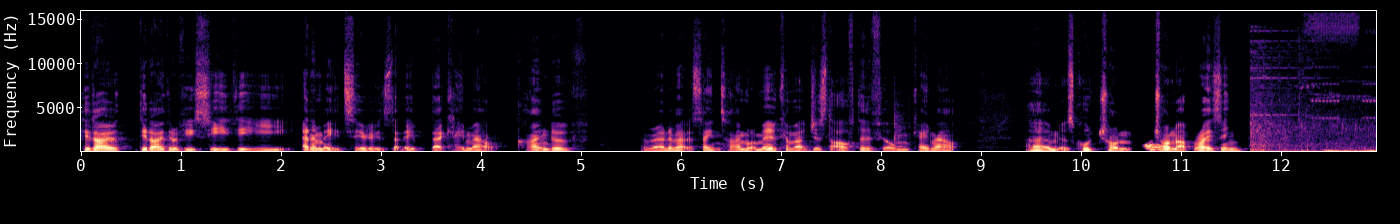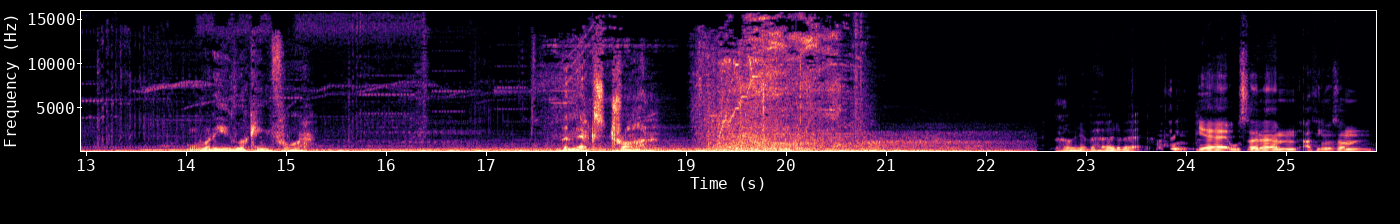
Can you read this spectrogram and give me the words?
did I did either of you see the animated series that they that came out kind of around about the same time, or it may have come out just after the film came out? Um, it was called Tron Tron Uprising. What are you looking for? The next Tron. No, never heard of it. I think yeah, it was on. Um, I think it was on.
